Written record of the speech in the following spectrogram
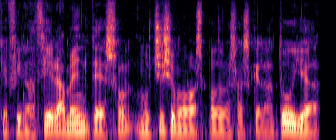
que financieramente son muchísimo más poderosas que la tuya,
